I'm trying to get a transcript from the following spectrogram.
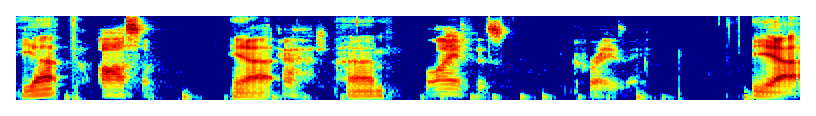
yep. Awesome. Yeah. Gosh, Um. life is crazy. Yeah.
